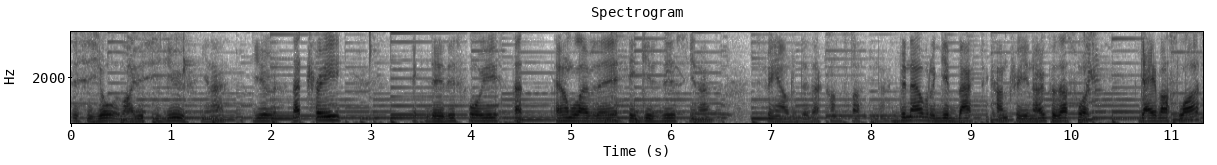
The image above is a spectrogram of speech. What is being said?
this is yours, like this is you, you know. You, that tree, it can do this for you. That animal over there, he gives this, you know being able to do that kind of stuff, you know. Being able to give back to country, you know, because that's what gave us life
